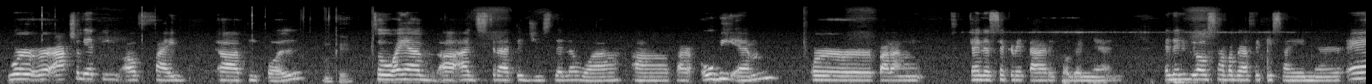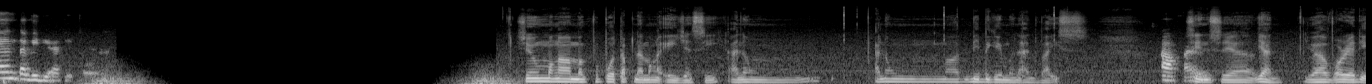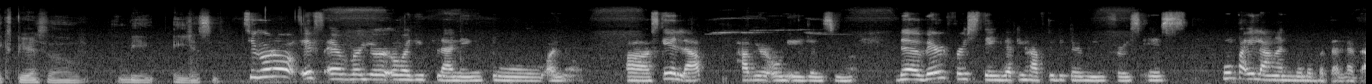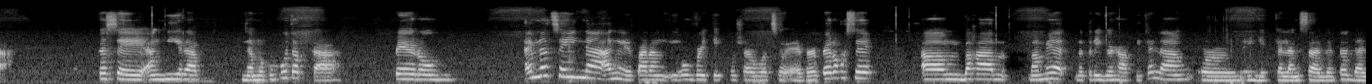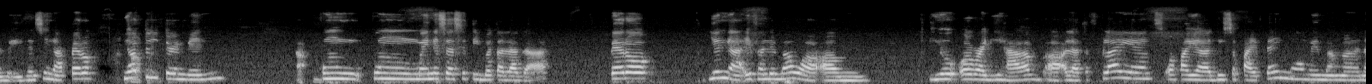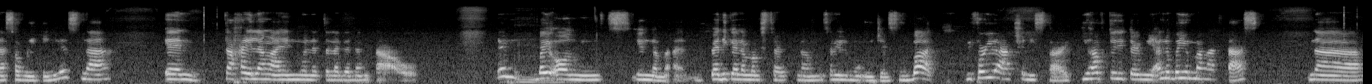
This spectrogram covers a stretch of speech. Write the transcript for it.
we're, we're actually a team of five uh, people. Okay. So I have uh, ad strategies, dalawa, uh, para OBM or parang kind of secretary ko, ganyan. And then we also have a graphic designer and a video editor. So yung mga magpuput up na mga agency, anong anong mga bibigay mo na advice? Okay. Since uh, yan, you have already experience of being agency. Siguro if ever you're already planning to ano uh, scale up, have your own agency, the very first thing that you have to determine first is kung kailangan mo na ba talaga. Kasi ang hirap na magpuput up ka, pero I'm not saying na ano eh, parang i-overtake mo siya whatsoever. Pero kasi um, baka mamaya na-trigger happy ka lang or nainggit ka lang sa ganito dahil may agency na. Pero you have to determine uh, kung, kung may necessity ba talaga. Pero yun nga, if halimbawa, um, you already have uh, a lot of clients o kaya doon sa pipeline mo, may mga nasa waiting list na and kakailanganin mo na talaga ng tao then by all means, yun naman. Pwede ka na mag-start ng sarili mong agency. But, before you actually start, you have to determine ano ba yung mga task na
